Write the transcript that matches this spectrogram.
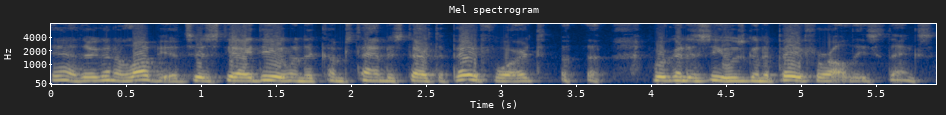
Yeah, they're going to love you. It's just the idea when it comes time to start to pay for it, we're going to see who's going to pay for all these things.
